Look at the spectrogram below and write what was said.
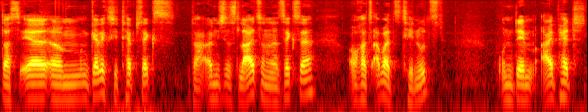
dass er ähm, Galaxy Tab 6, da nicht das Lite, sondern das 6er, auch als Arbeitstee nutzt und dem iPad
